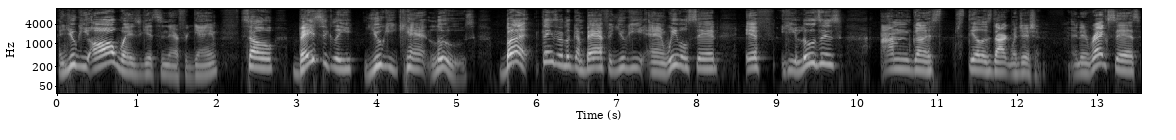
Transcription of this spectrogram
and Yugi always gets in there for game. So basically, Yugi can't lose. But things are looking bad for Yugi, and Weevil said if he loses, I'm gonna steal his Dark Magician. And then Rex says,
